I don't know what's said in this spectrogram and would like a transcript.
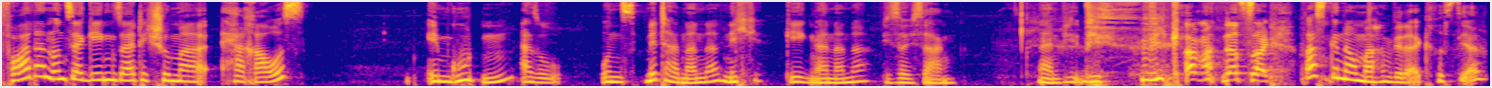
fordern uns ja gegenseitig schon mal heraus, im Guten, also uns miteinander, nicht gegeneinander. Wie soll ich sagen? Nein, wie, wie, wie kann man das sagen? Was genau machen wir da, Christian?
